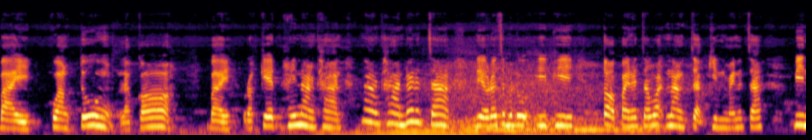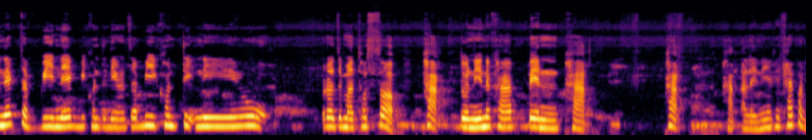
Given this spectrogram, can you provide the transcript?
ใบกวางตุ้งแล้วก็ใบร็อกเก็ตให้นางทาน นางทานด้วยนะจ๊ะเดี๋ยวเราจะมาดู EP ต่อไปนะจ๊ะว่านางจะกินไหมนะจ๊ะ B next จะ B next B continue นะจ๊ะ B continue เเราจะมาทดสอบผักตัวนี้นะคะ เป็นผักผักผักอะไรเนี่ยคล้ายๆผัก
